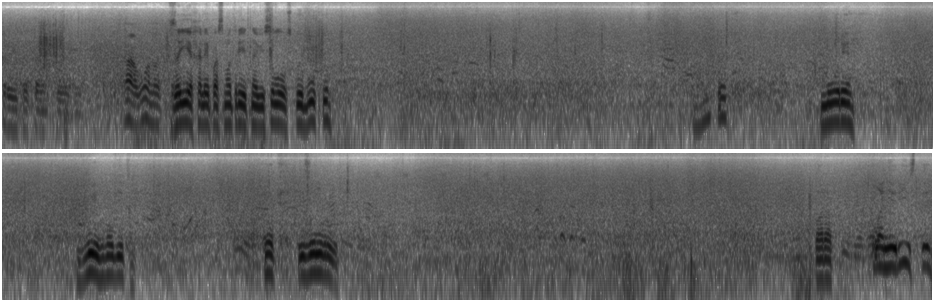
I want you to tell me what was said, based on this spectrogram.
Открыто там тоже. А, вон открыто. Заехали посмотреть на Веселовскую бухту. Вот так море выглядит как изумруд. Парапланеристы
